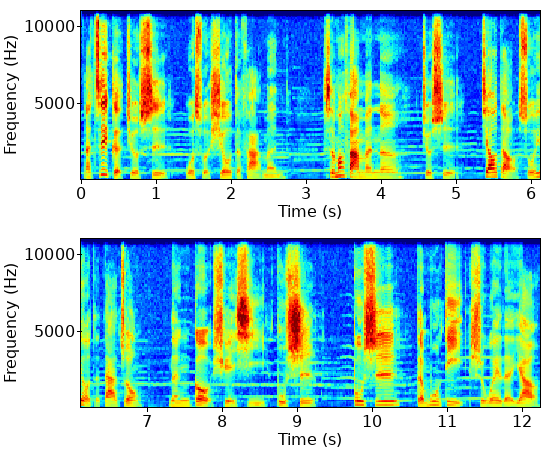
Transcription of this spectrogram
那这个就是我所修的法门。什么法门呢？就是。”教导所有的大众能够学习布施，布施的目的是为了要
